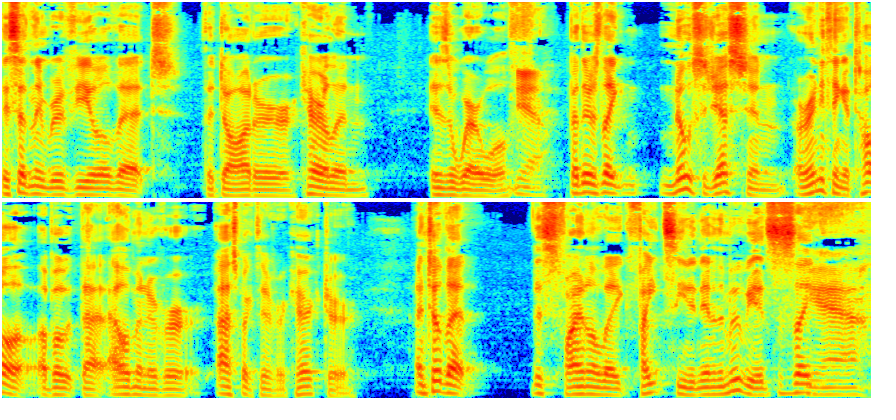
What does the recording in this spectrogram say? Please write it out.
They suddenly reveal that the daughter Carolyn is a werewolf. Yeah. But there's like no suggestion or anything at all about that element of her aspect of her character until that this final like fight scene at the end of the movie. It's just like Yeah.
